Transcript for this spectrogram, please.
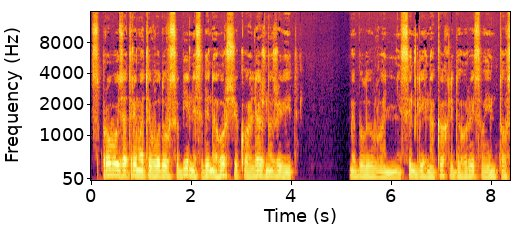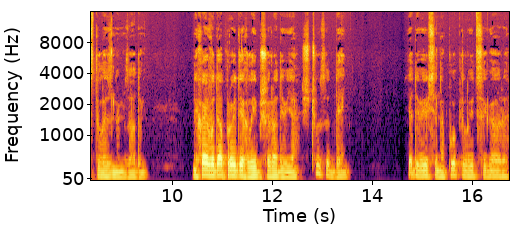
Спробуй затримати воду в собі, не сиди на горщику, а ляж на живіт. Ми були у ванні. Син ліг на кахлі догори своїм товстелезним задом. Нехай вода пройде глибше, радив я. Що за день? Я дивився на попіл від сигари.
